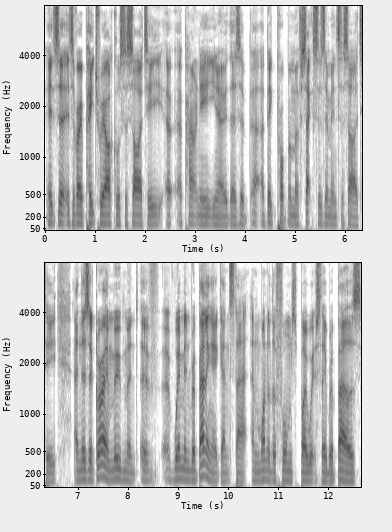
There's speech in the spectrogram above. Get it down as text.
it's a, it's a very patriarchal society. Uh, apparently, you know, there's a, a big problem of sexism in society, and there's a growing movement of, of women rebelling against that. And one of the forms by which they rebel is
